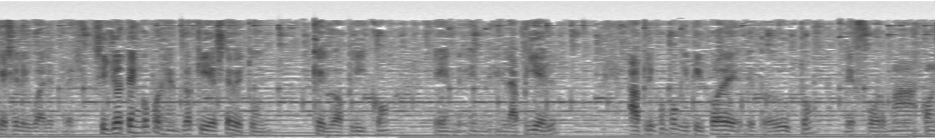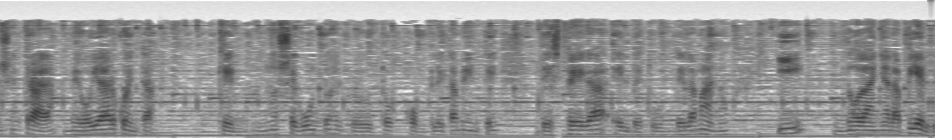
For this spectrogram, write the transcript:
que se le iguale en precio. Si yo tengo por ejemplo aquí este betún que lo aplico en la piel, aplico un poquitico de, producto de forma concentrada, me voy a dar cuenta que en unos segundos el producto completamente despega el betún de la mano y no daña la piel.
